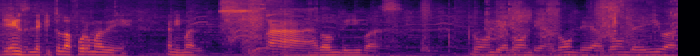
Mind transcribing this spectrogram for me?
Bien, se le quitó la forma de animal. Ah, ¿a dónde ibas? ¿Dónde, a dónde, a dónde, a dónde ibas?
